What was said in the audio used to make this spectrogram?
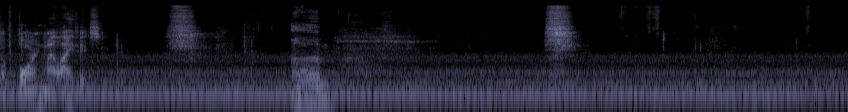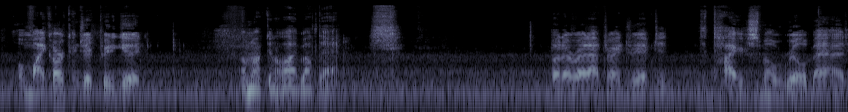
How boring my life is. Um, Well, my car can drift pretty good. I'm not gonna lie about that. But uh, right after I drifted, the tires smell real bad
